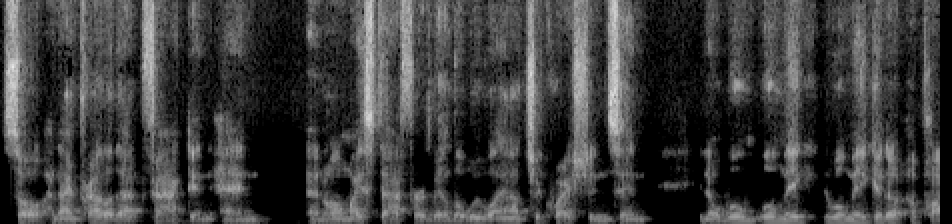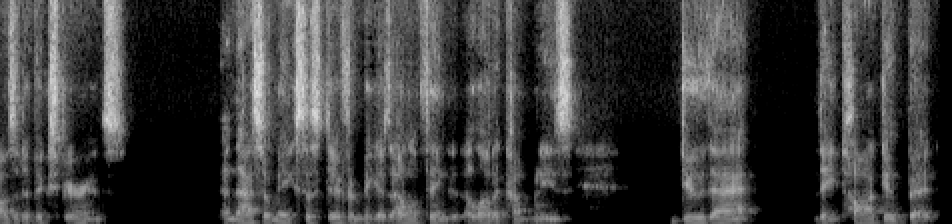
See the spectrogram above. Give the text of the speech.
So, and I'm proud of that fact and, and, and all my staff are available. We will answer questions and, you know, we'll, we'll make, we'll make it a, a positive experience. And that's what makes us different because I don't think a lot of companies do that. They talk it, but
